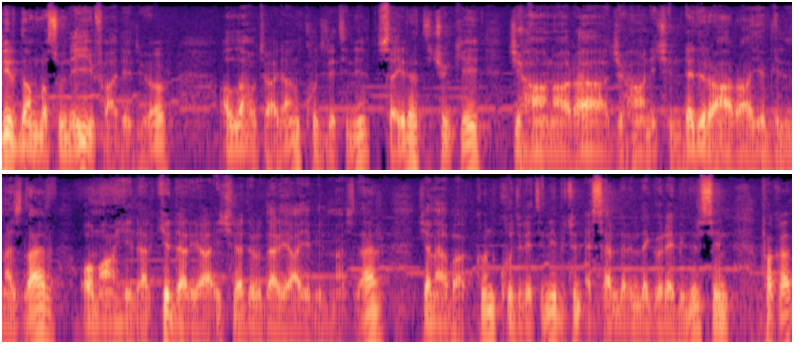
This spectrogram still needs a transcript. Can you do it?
bir damla su neyi ifade ediyor. Allahu Teala'nın kudretini seyret. Çünkü cihan ara, cihan içindedir arayı bilmezler. O mahiler ki derya içredir deryayı bilmezler. Cenab-ı Hakk'ın kudretini bütün eserlerinde görebilirsin. Fakat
